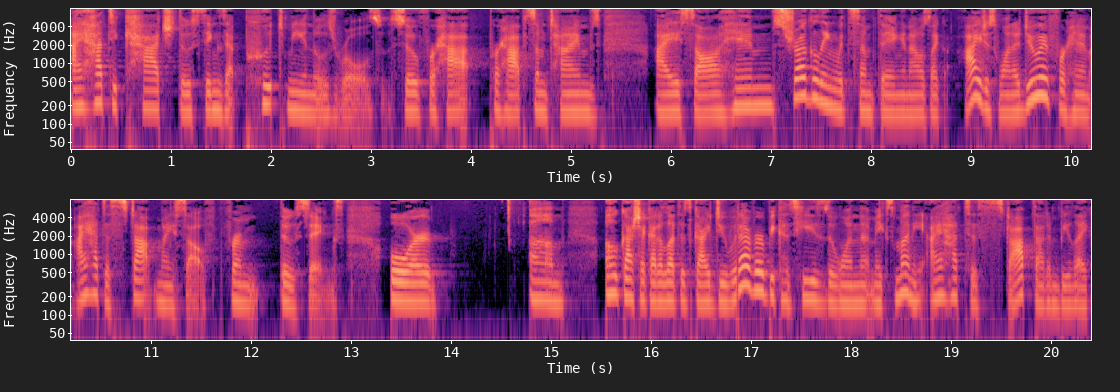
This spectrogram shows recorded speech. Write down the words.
I had to catch those things that put me in those roles. So perhaps, perhaps sometimes I saw him struggling with something and I was like, I just want to do it for him. I had to stop myself from those things. Or, um, oh gosh, I got to let this guy do whatever because he's the one that makes money. I had to stop that and be like,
